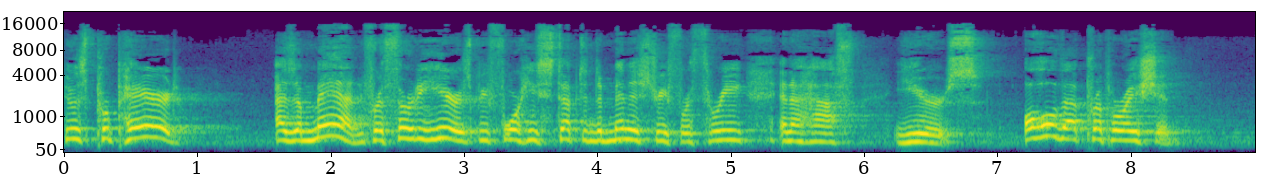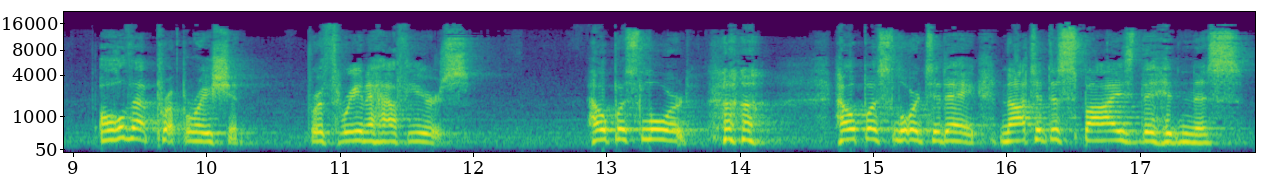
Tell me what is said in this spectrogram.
He was prepared as a man for 30 years before he stepped into ministry for three and a half years. All that preparation, all that preparation for three and a half years. Help us, Lord. Help us, Lord, today not to despise the hiddenness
